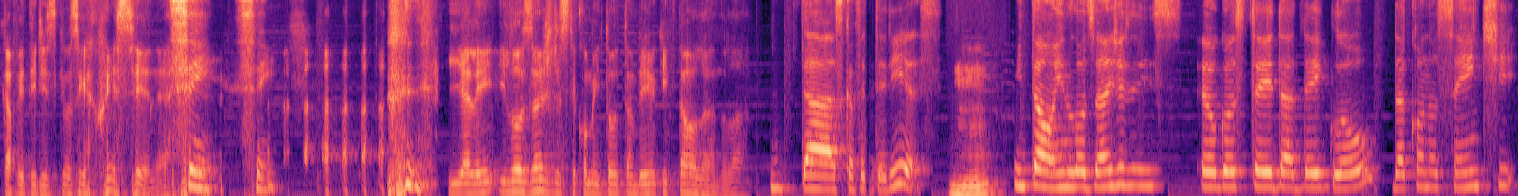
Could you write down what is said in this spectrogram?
cafeterias que você quer conhecer, né? Sim, sim. e além, e Los Angeles, você comentou também o que está rolando lá? Das cafeterias? Uhum. Então, em Los Angeles, eu gostei da Day Glow, da Conocente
